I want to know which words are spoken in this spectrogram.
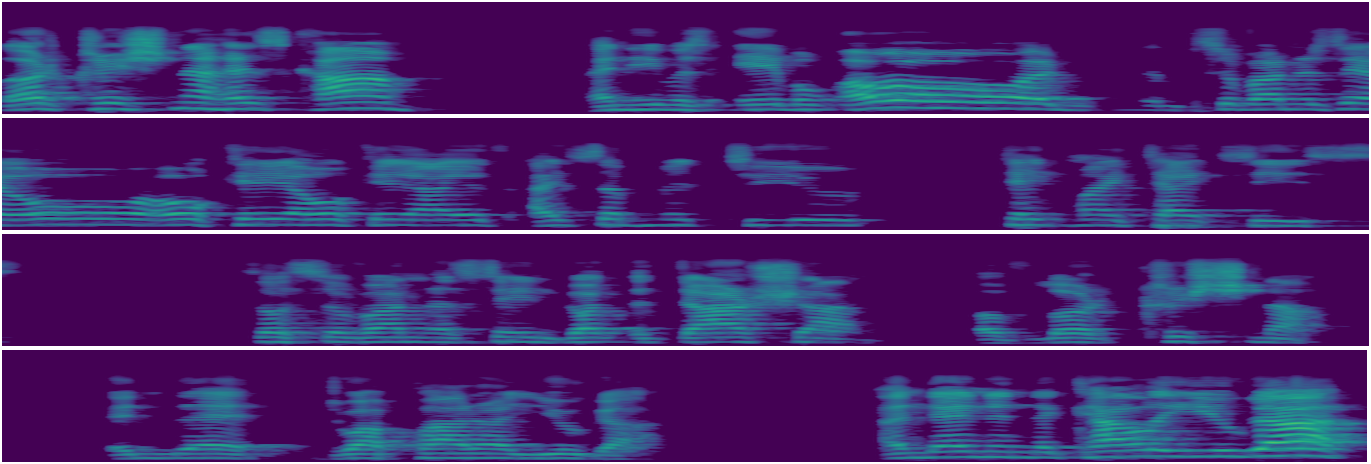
Lord Krishna has come. And he was able, oh, Suvarna said, oh, okay, okay, I, I submit to you. Take my taxis. So Suvarna Sen got the darshan of Lord Krishna in the Dwapara Yuga. And then in the Kali Yuga,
